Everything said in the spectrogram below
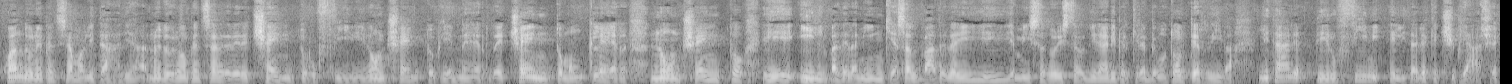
quando noi pensiamo all'Italia, noi dovremmo pensare di avere 100 Ruffini, non 100 PNR, 100 Moncler, non 100 eh, Ilva della minchia salvate dagli amministratori straordinari perché le abbiamo tolte a riva. L'Italia dei Ruffini è l'Italia che ci piace,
